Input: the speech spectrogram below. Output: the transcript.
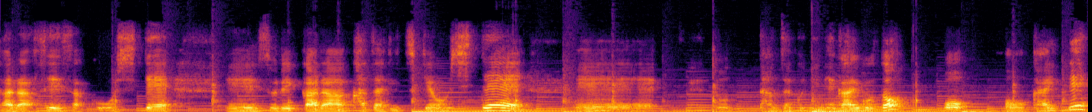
から制作をして、え、それから飾り付けをして、えー、と短冊に願い事を書いて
